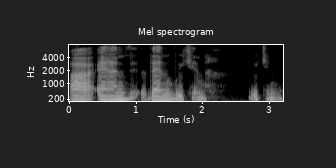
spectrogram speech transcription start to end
Uh, and then we can, we can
